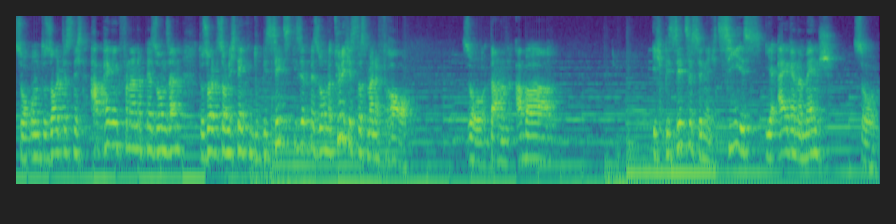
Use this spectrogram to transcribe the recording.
So, und du solltest nicht abhängig von einer Person sein. Du solltest auch nicht denken, du besitzt diese Person. Natürlich ist das meine Frau. So, dann, aber ich besitze sie nicht. Sie ist ihr eigener Mensch. So,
